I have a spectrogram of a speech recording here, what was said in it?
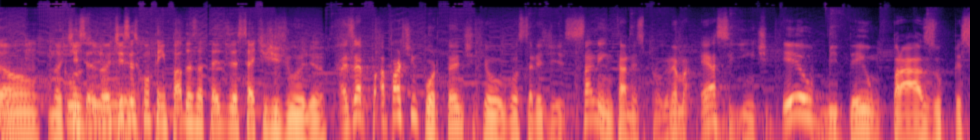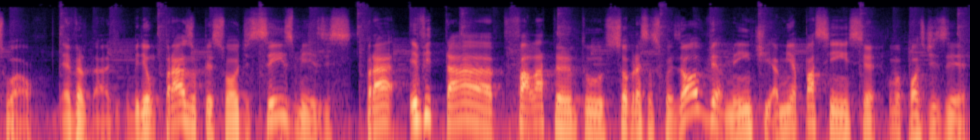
então, notícias, Inclusive- notícias contempladas até 17 de julho. Mas a, a parte importante que eu gostaria de salientar nesse programa é a seguinte: eu me dei um prazo pessoal. É verdade. Eu me dei um prazo pessoal de seis meses pra evitar falar tanto sobre essas coisas. Obviamente, a minha paciência, como eu posso dizer,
